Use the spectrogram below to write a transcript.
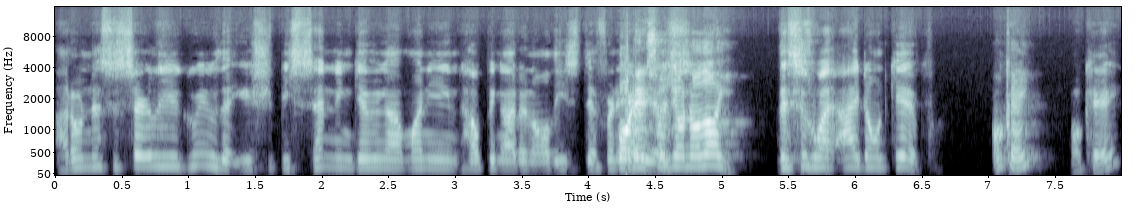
I don't necessarily agree with that you should be sending, giving out money and helping out in all these different Por areas. eso yo no doy. This is why I don't give. Ok. Okay?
